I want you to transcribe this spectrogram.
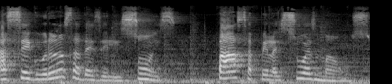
A segurança das eleições passa pelas suas mãos.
